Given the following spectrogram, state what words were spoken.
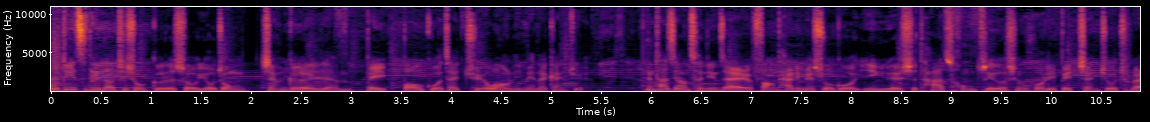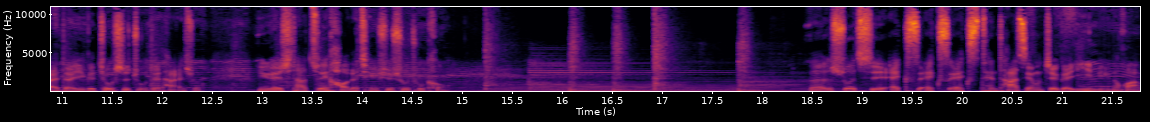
我第一次听到这首歌的时候，有种整个人被包裹在绝望里面的感觉。Tentacion 曾经在访谈里面说过，音乐是他从罪恶生活里被拯救出来的一个救世主。对他来说，音乐是他最好的情绪输出口。那说起 X X X Tentacion 这个艺名的话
